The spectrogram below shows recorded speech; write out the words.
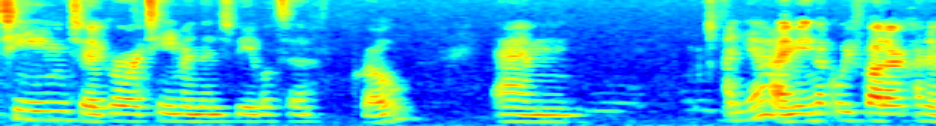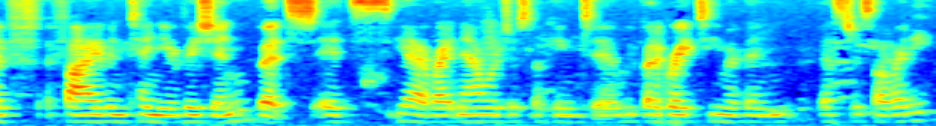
team, to grow our team, and then to be able to grow. Um, and yeah, I mean, look, we've got our kind of five and ten year vision, but it's yeah, right now we're just looking to. We've got a great team of investors already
